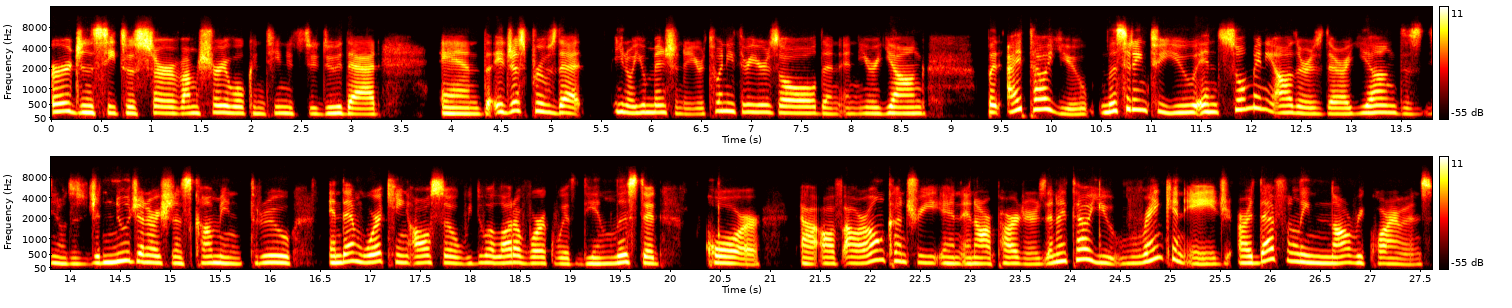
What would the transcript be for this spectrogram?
urgency to serve I'm sure you will continue to do that and it just proves that you know you mentioned it you're 23 years old and and you're young but i tell you listening to you and so many others that are young this you know this new generation is coming through and then working also we do a lot of work with the enlisted corps uh, of our own country and, and our partners and i tell you rank and age are definitely not requirements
